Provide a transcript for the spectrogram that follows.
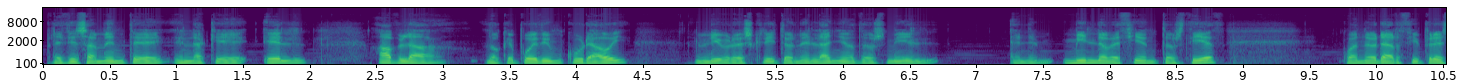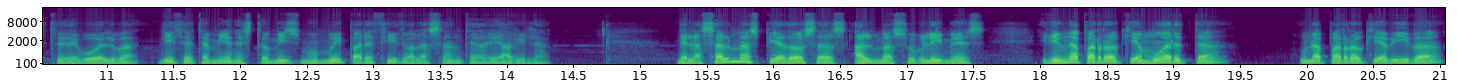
precisamente en la que él habla lo que puede un cura hoy, un libro escrito en el año 2000, en el 1910, cuando era arcipreste de Huelva, dice también esto mismo, muy parecido a la Santa de Ávila. De las almas piadosas, almas sublimes, y de una parroquia muerta, una parroquia viva,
